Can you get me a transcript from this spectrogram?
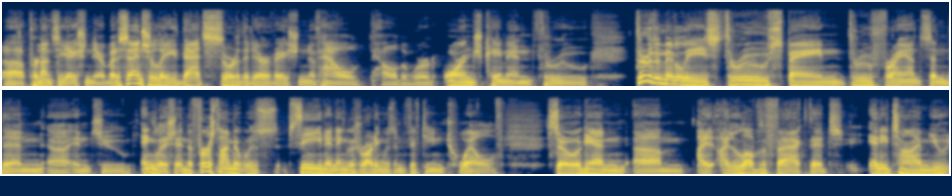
uh, pronunciation there, but essentially that's sort of the derivation of how how the word orange came in through through the Middle East, through Spain, through France, and then uh, into English. And the first time it was seen in English writing was in 1512. So again, um, I, I love the fact that anytime you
